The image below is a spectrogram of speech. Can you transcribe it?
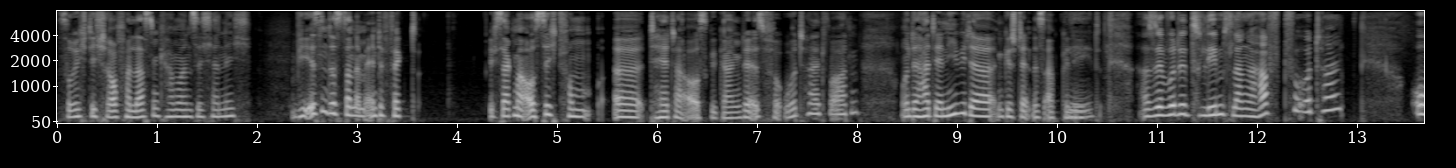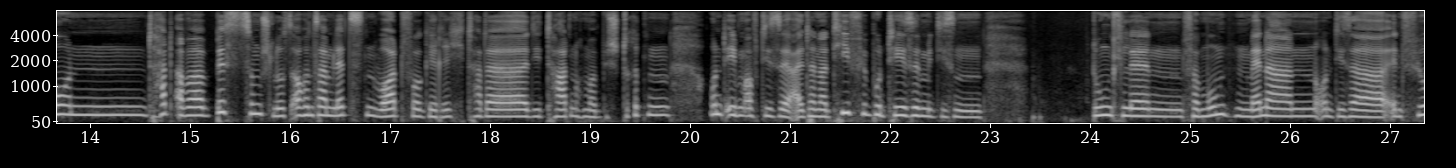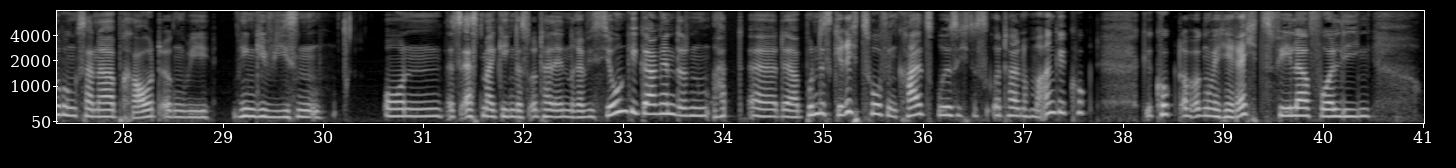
so richtig drauf verlassen kann man sich ja nicht. Wie ist denn das dann im Endeffekt, ich sag mal, aus Sicht vom äh, Täter ausgegangen? Der ist verurteilt worden und er hat ja nie wieder ein Geständnis abgelegt. Nee. Also er wurde zu lebenslanger Haft verurteilt und hat aber bis zum Schluss, auch in seinem letzten Wort vor Gericht, hat er die Tat nochmal bestritten und eben auf diese Alternativhypothese mit diesen dunklen, vermummten Männern und dieser Entführung seiner Braut irgendwie hingewiesen und ist erstmal gegen das Urteil in Revision gegangen. Dann hat äh, der Bundesgerichtshof in Karlsruhe sich das Urteil nochmal angeguckt, geguckt, ob irgendwelche Rechtsfehler vorliegen.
